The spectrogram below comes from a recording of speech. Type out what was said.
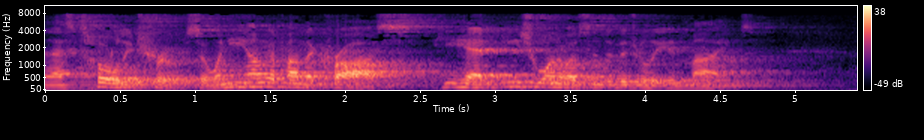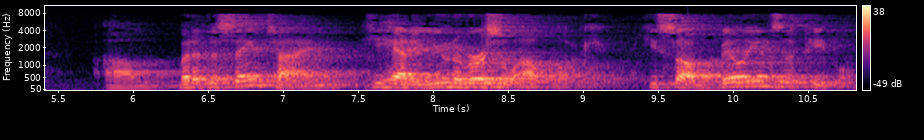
and that's totally true. So when he hung upon the cross, he had each one of us individually in mind. Um, but at the same time, he had a universal outlook. He saw billions of people,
